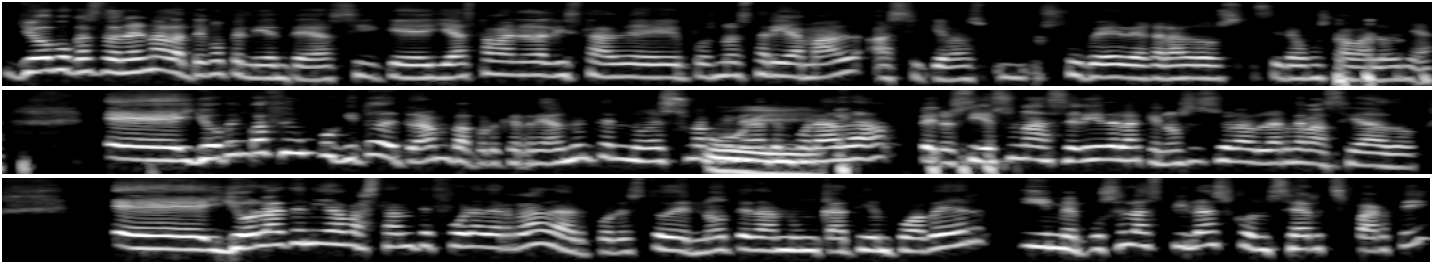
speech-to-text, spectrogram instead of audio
Yo Bocas de Arena la tengo pendiente, así que ya estaba en la lista de, pues no estaría mal, así que vas, sube de grados si le gusta Baloña. Eh, yo vengo a hacer un poquito de trampa, porque realmente no es una primera Uy. temporada, pero sí es una serie de la que no se suele hablar demasiado. Eh, yo la tenía bastante fuera de radar por esto de no te dan nunca tiempo a ver y me puse las pilas con Search Party,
